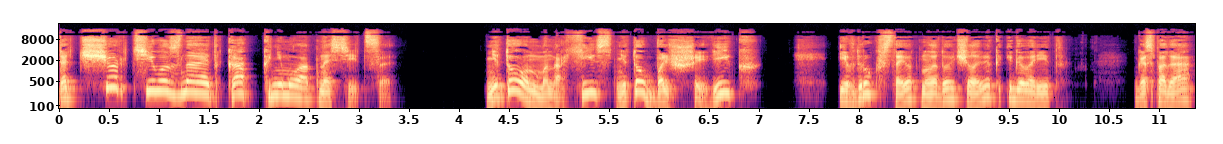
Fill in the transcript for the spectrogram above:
да черт его знает, как к нему относиться. Не то он монархист, не то большевик. И вдруг встает молодой человек и говорит, «Господа,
